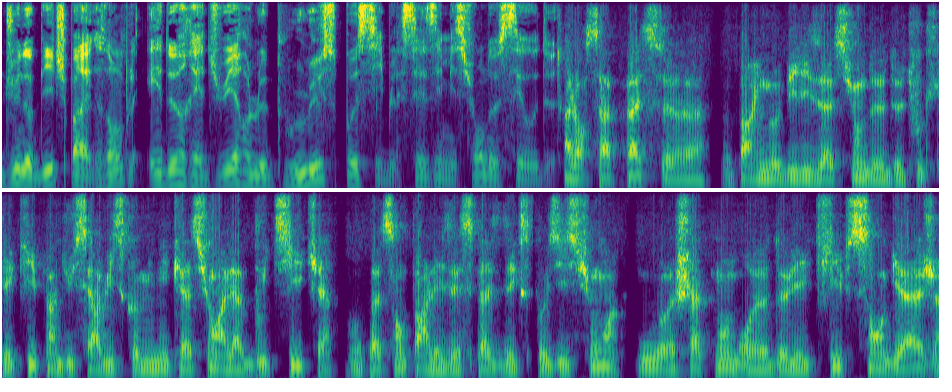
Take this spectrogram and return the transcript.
Juno Beach, par exemple, est de réduire le plus possible ces émissions de CO2. Alors ça passe euh, par une mobilisation de, de toute l'équipe, hein, du service communication à la boutique, en passant par les espaces d'exposition, où euh, chaque membre de l'équipe s'engage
